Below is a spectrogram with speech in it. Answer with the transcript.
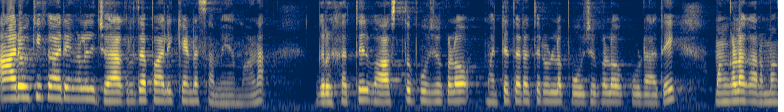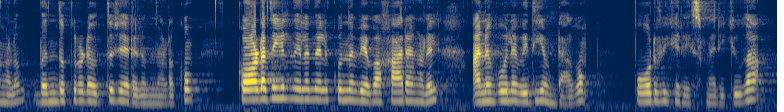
ആരോഗ്യകാര്യങ്ങളിൽ ജാഗ്രത പാലിക്കേണ്ട സമയമാണ്. ഗൃഹത്തിൽ വാസ്തുപൂജകളോ മറ്റു തരത്തിലുള്ള പൂജകളോ കൂടാതെ മംഗളകർമ്മങ്ങളും ബന്ധുക്കളുടെ ഒത്തുചേരലും നടക്കും. കോടതിയിൽ നിലനിൽക്കുന്ന വ്യവഹാരങ്ങളിൽ അനുകൂല വിധിയുണ്ടാകും. പൂർവികരെ സ്മരിക്കുക.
